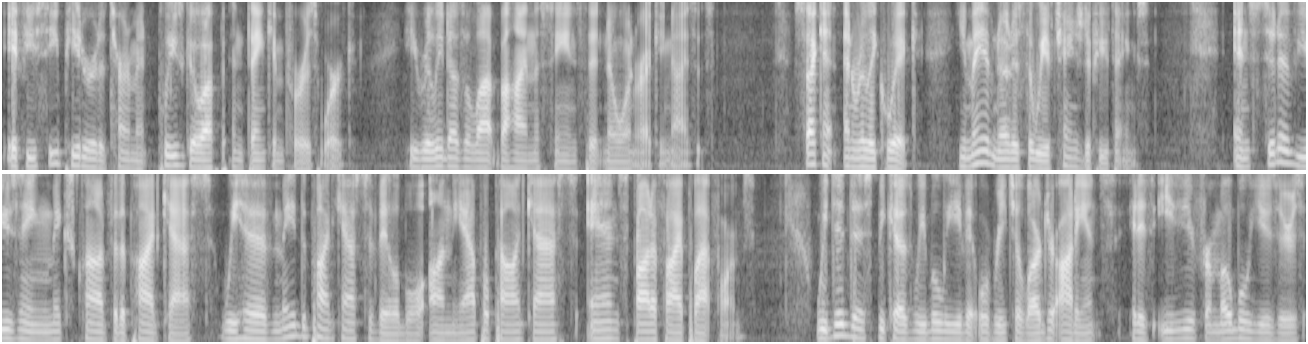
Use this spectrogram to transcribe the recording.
If you see Peter at a tournament, please go up and thank him for his work. He really does a lot behind the scenes that no one recognizes. Second, and really quick, you may have noticed that we have changed a few things. Instead of using Mixcloud for the podcasts, we have made the podcasts available on the Apple Podcasts and Spotify platforms. We did this because we believe it will reach a larger audience, it is easier for mobile users,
